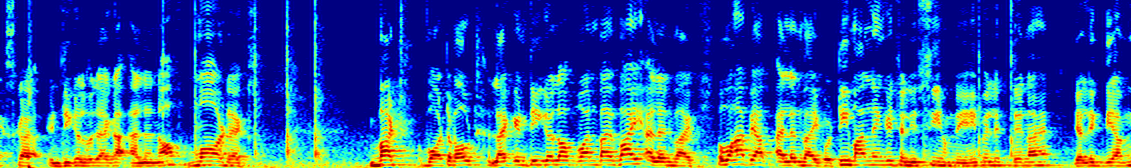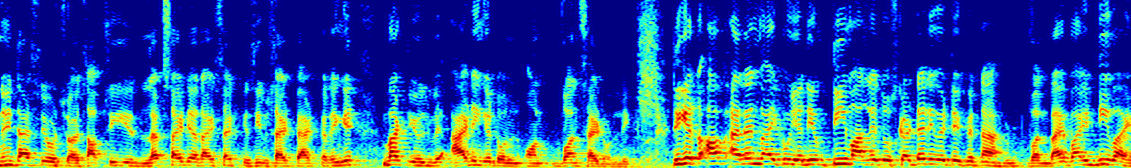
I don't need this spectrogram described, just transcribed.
x का integral हो जाएगा ln of mod x but what about like integral of one by y l n y तो वहाँ पे आप एल एन वाई को टी मान लेंगे। चलिए सी हमने यहीं पे लिख देना है। या लिख दिया हमने। दैट्स योर चॉइस आप सी लेफ़्ट साइड या राइट साइड किसी भी साइड पे ऐड करेंगे। But you will be adding it on on one side only ठीक है? तो अब एल एन वाई को यदि हम टी मान ले तो उसका डेरिवेटिव कितना है? One by y d y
